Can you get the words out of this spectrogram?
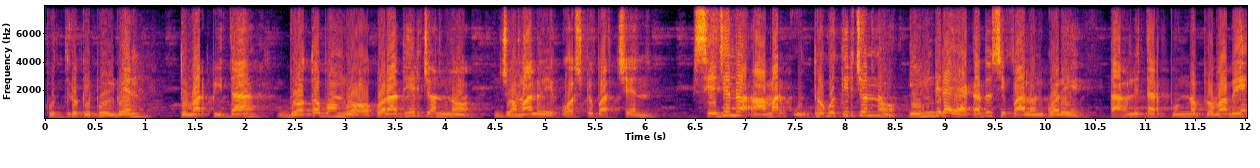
পুত্রকে বলবেন, তোমার পিতা ব্রতভঙ্গ অপরাধের জন্য জমালয়ে কষ্ট পাচ্ছেন। সে যেন আমার উদ্ধগতির জন্য ইন্দিরা একাদশী পালন করে, তাহলে তার পুণ্য প্রভাবে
